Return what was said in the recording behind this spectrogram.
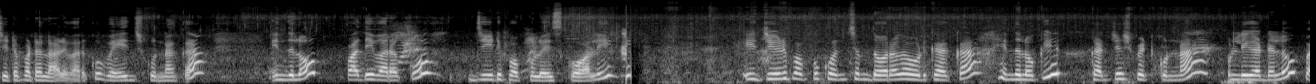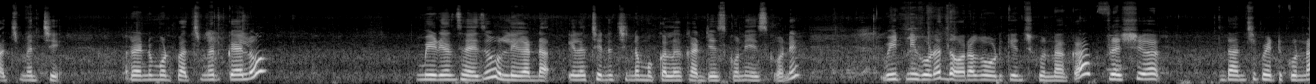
చిటపటలాడే వరకు వేయించుకున్నాక ఇందులో పది వరకు జీడిపప్పులు వేసుకోవాలి. ఈ జీడిపప్పు కొంచెం దోరగా ఉడికాక ఇందులోకి కట్ చేసి పెట్టుకున్న ఉల్లిగడ్డలు పచ్చిమిర్చి. రెండు మూడు పచ్చిమిరపకాయలు మీడియం సైజు ఉల్లిగడ్డ. ఇలా చిన్న చిన్న ముక్కలుగా కట్ చేసుకొని వేసుకొని వీటిని కూడా దోరగా ఉడికించుకున్నాక ఫ్రెష్గా దంచి పెట్టుకున్న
